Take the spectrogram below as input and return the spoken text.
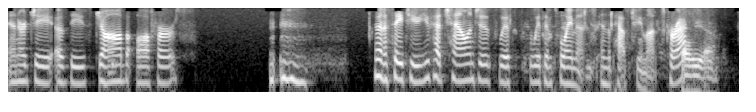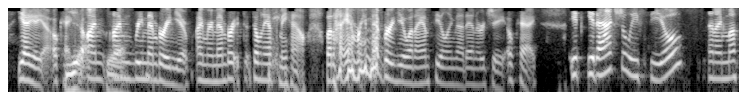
energy of these job offers. I'm going to say to you, you've had challenges with with employment in the past few months, correct? Oh yeah. Yeah, yeah, yeah. Okay. Yeah, so I'm yeah. I'm remembering you. I'm remember don't ask me how, but I am remembering you and I am feeling that energy. Okay. It it actually feels and I must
